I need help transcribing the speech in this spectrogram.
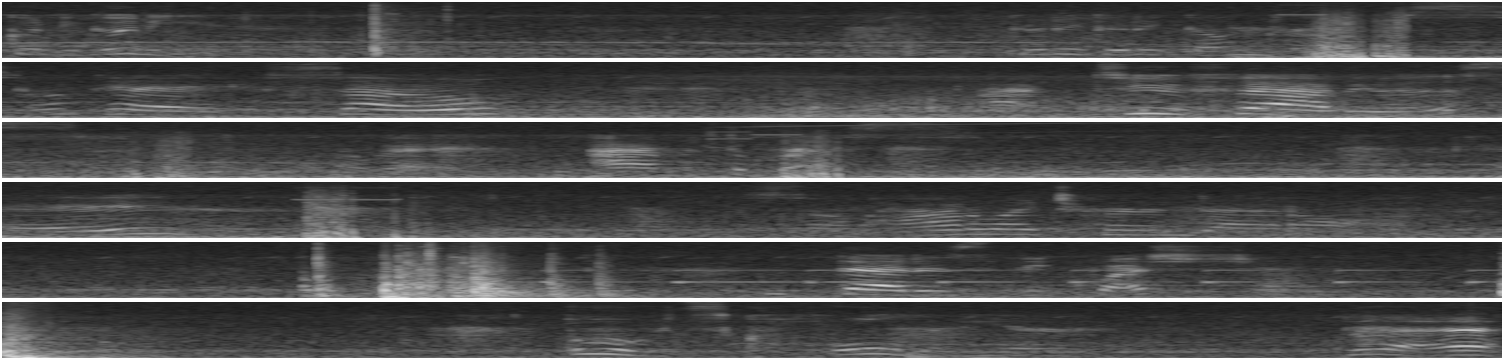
Goody goody. Goody goody gumdrops. Hmm. Okay, so I'm too fabulous. Okay, I'm at the press. Okay. So how do I turn that on? That is the question. Oh, it's cold in here. There.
